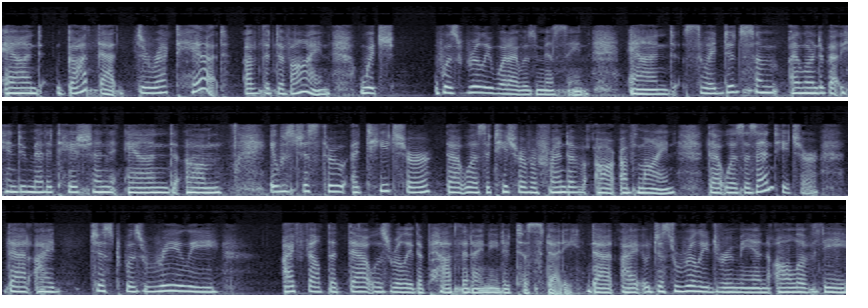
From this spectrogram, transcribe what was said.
and got that direct hit of the divine, which was really what I was missing. And so I did some, I learned about Hindu meditation, and um, it was just through a teacher that was a teacher of a friend of, uh, of mine that was a Zen teacher that I just was really. I felt that that was really the path that I needed to study. That I just really drew me in all of the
